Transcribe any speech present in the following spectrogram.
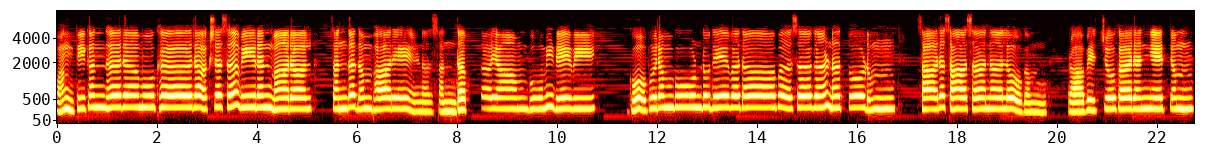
പങ്ക്തി കന്ധരമുഖ രാക്ഷസ വീരന്മാരാൽ സന്തതം ഭാരേണ സന്തപ്തയാം ഭൂമിദേവി. ഗോപുരം പൂണ്ടു ദേവതാപസഗണത്തോടും സാരസാസനലോകം പ്രാപിച്ചു കരഞ്ഞേറ്റം.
